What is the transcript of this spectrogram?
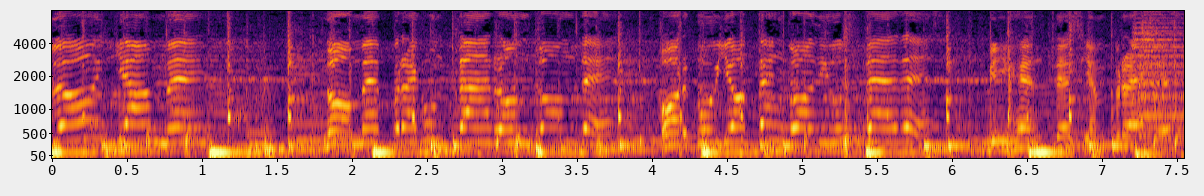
Lo llamé, no me preguntaron dónde, orgullo tengo de ustedes, mi gente siempre responde.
